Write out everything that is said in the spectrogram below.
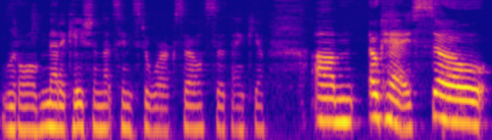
little medication that seems to work. So so thank you. Um, okay, so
